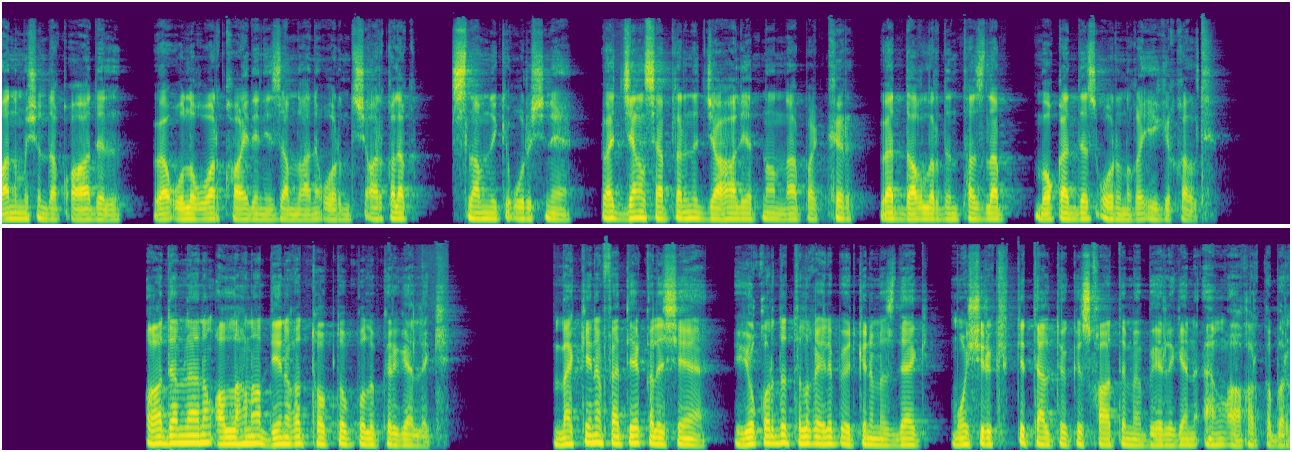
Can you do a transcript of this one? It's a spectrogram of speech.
mana shundoq adil va ulug'vor qoida nizomlarni o'rnatish orqali islomdagi urushni va jang saflarini jaholiyatning nopok kir va dog'lardan tozalab muqaddas o'rniga ega qildi. Odamlarning Allohning diniga to'p-to'p bo'lib kirganlik. Makkani fath qilishi yuqorida tilga ilib o'tganimizdek mushriklikka tal to'kis xotimi berilgan eng oxirgi bir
